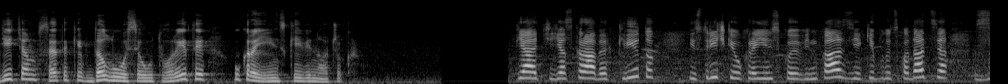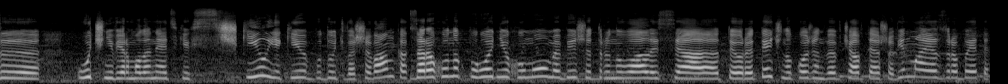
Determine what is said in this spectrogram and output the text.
дітям все-таки вдалося утворити український віночок. П'ять яскравих квіток і стрічки українського вінка, які будуть складатися з учнів ярмолинецьких шкіл, які будуть в вишиванках. За рахунок погодних умов ми більше тренувалися теоретично. Кожен вивчав те, що він має зробити,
